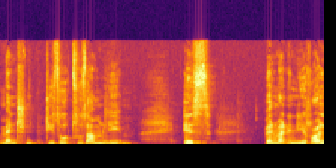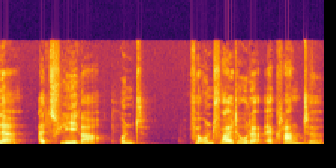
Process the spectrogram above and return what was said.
Menschen, die so zusammenleben, ist, wenn man in die Rolle als Pfleger und Verunfallte oder Erkrankte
